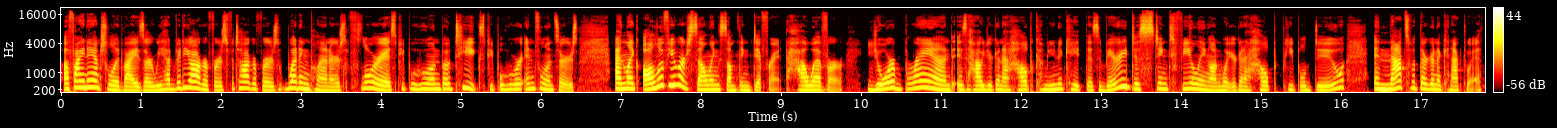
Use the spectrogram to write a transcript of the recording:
a financial advisor, we had videographers, photographers, wedding planners, florists, people who own boutiques, people who are influencers. And like all of you are selling something different. However, your brand is how you're going to help communicate this very distinct feeling on what you're going to help people do. And that's what they're going to connect with.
